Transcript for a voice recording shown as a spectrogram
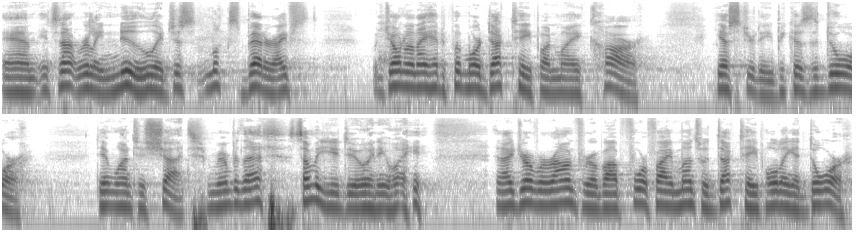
And it's not really new, it just looks better. I've, Jonah and I had to put more duct tape on my car yesterday because the door didn't want to shut. Remember that? Some of you do anyway. And I drove around for about four or five months with duct tape holding a door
